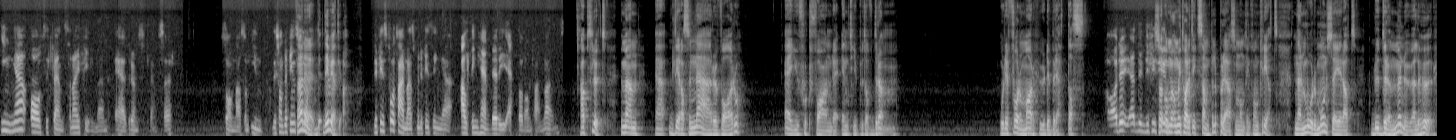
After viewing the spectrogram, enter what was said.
inga av sekvenserna i filmen är drömsekvenser. Sådana som inte... Det, som, det, finns Nej, två, nej, nej, det, det vet jag. det finns två timelines men det finns inga... Allting händer i ett av de timelines. Absolut. Men eh, deras närvaro är ju fortfarande en typ av dröm. Och det formar hur det berättas. Ja, det, det, det finns ju... om, om vi tar ett exempel på det som någonting konkret. När mormor säger att du drömmer nu, eller hur?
